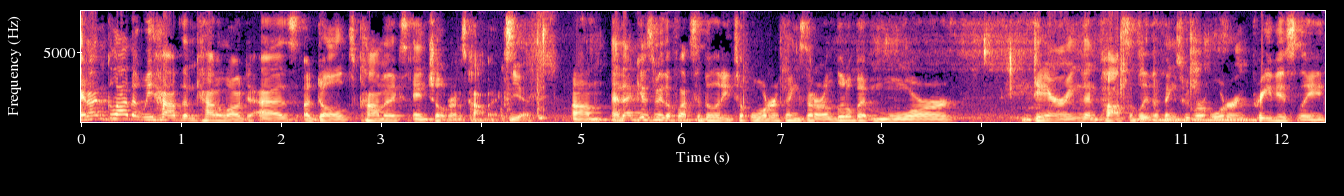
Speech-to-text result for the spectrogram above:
And I'm glad that we have them cataloged as adult comics and children's comics. Yes. Um, and that gives me the flexibility to order things that are a little bit more daring than possibly the things we were ordering previously.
